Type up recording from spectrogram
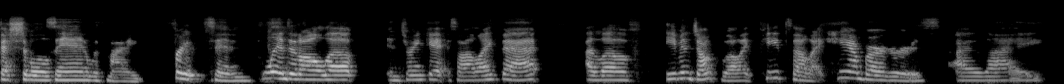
vegetables in with my fruits and blend it all up and drink it. So I like that. I love even junk food. I like pizza, I like hamburgers. I like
